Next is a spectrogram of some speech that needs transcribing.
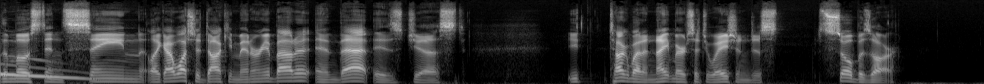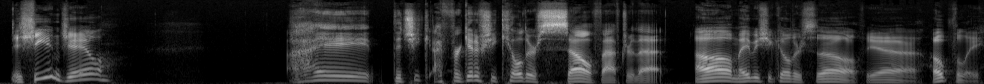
the most insane. Like I watched a documentary about it, and that is just you talk about a nightmare situation. Just so bizarre. Is she in jail? I did she? I forget if she killed herself after that. Oh, maybe she killed herself. Yeah, hopefully.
